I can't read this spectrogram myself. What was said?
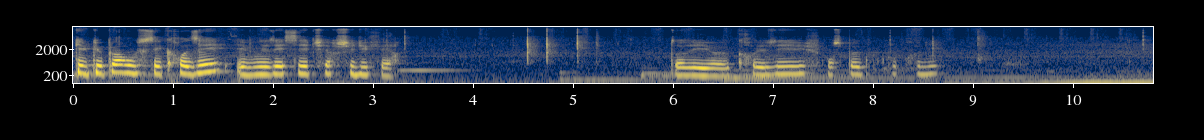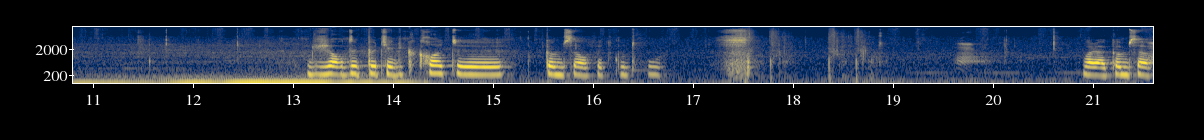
Quelque part où c'est creusé et vous essayez de chercher du fer. Attendez, creuser, je pense pas que vous compreniez. Genre de petites grottes euh, comme ça en fait qu'on trouve. Voilà, comme ça.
